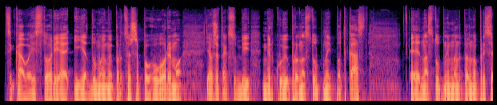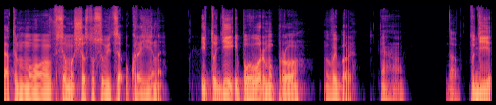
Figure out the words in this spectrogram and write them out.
цікава історія, і я думаю, ми про це ще поговоримо. Я вже так собі міркую про наступний подкаст. Е, наступний ми, напевно, присвятимо всьому, що стосується України. І тоді і поговоримо про вибори. Ага. Добре. Тоді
